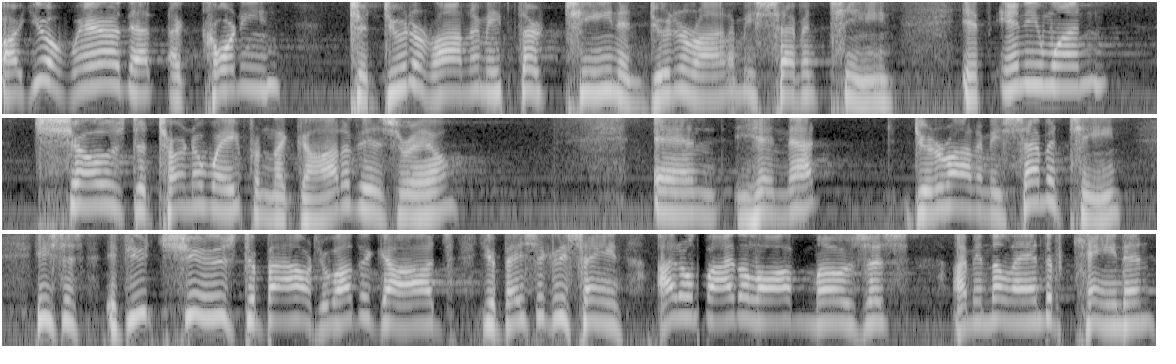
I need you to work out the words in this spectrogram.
are you aware that according to Deuteronomy 13 and Deuteronomy 17, if anyone chose to turn away from the God of Israel, and in that Deuteronomy 17, he says, if you choose to bow to other gods, you're basically saying, I don't buy the law of Moses. I'm in the land of Canaan.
